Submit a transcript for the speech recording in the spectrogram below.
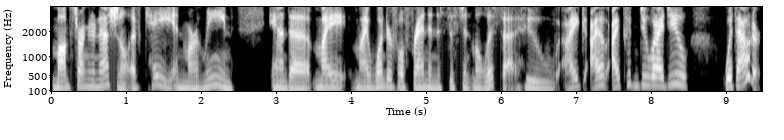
Mom Strong International of Kay and Marlene and uh, my my wonderful friend and assistant Melissa, who I I, I couldn't do what I do without her.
